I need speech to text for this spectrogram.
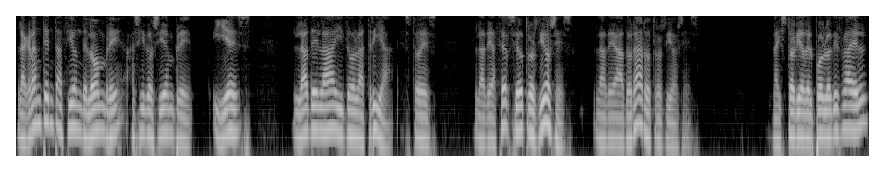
la gran tentación del hombre ha sido siempre y es la de la idolatría, esto es, la de hacerse otros dioses, la de adorar otros dioses. En la historia del pueblo de Israel,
